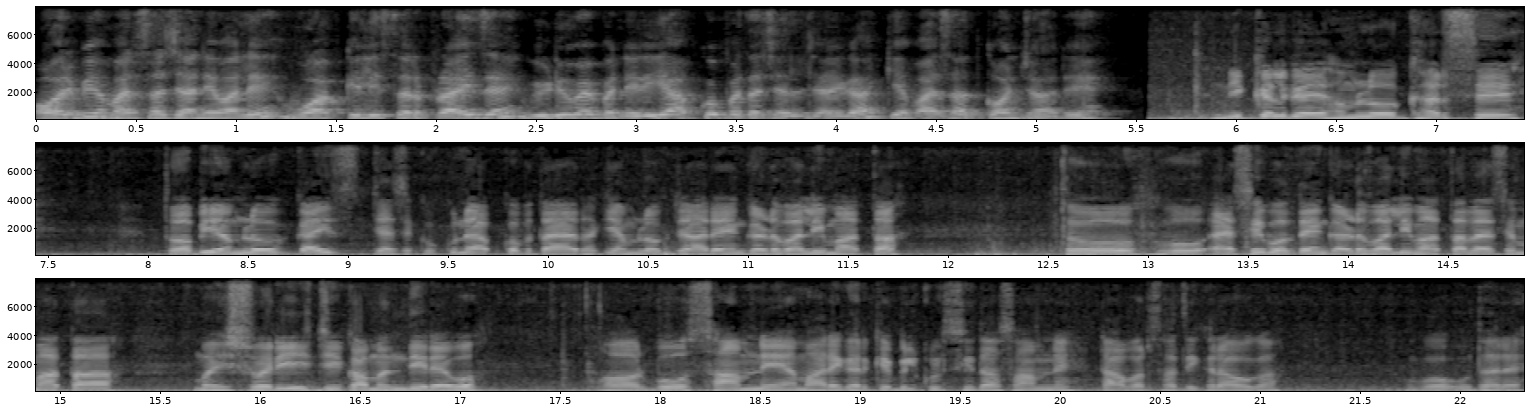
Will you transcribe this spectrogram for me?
और भी हमारे साथ जाने वाले वो आपके लिए सरप्राइज़ है वीडियो में बने रहिए आपको पता चल जाएगा कि हमारे साथ कौन जा रहे हैं। निकल गए हम लोग घर से। तो अभी हम लोग गाइज़ जैसे कुकू ने आपको बताया था कि हम लोग जा रहे हैं गढ़वाली माता तो वो ऐसे ही बोलते हैं, गढ़वाली माता, वैसे माता महेश्वरी जी का मंदिर है वो, और वो सामने है, हमारे घर के बिल्कुल सीधा सामने, टावर सा दिख रहा होगा, वो उधर है।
